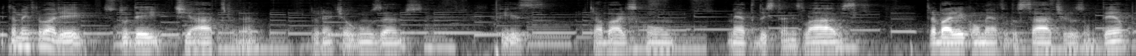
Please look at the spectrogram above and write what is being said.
e também trabalhei, estudei teatro né, durante alguns anos. Fiz trabalhos com método Stanislavski, trabalhei com o método Sátiros um tempo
